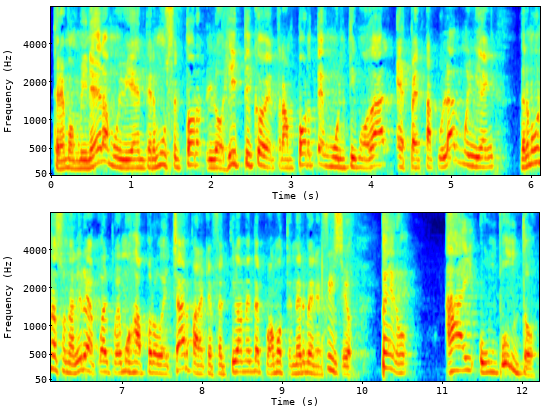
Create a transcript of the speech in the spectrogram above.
tenemos minera, muy bien, tenemos un sector logístico de transporte multimodal espectacular, muy bien, tenemos una zona libre la cual podemos aprovechar para que efectivamente podamos tener beneficios, pero hay un punto.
